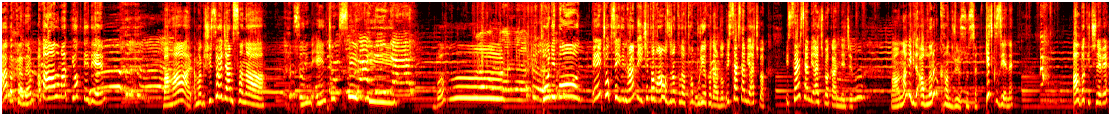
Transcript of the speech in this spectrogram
Al bakalım. Ama ağlamak yok dedim. Bahar ama bir şey söyleyeceğim sana. Senin en çok sevdiğin. Bahar. Bonibon. En çok sevdiğin hem de içi tam ağzına kadar tam buraya kadar dolu. İstersen bir aç bak. İstersen bir aç bak anneciğim. Bana ne bir de ablanı mı kandırıyorsun sen? Geç kız yerine. Al bak içine bir.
